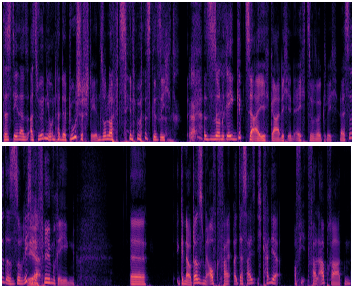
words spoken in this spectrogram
das ist denen, als, als würden die unter der Dusche stehen. So läuft es denen übers Gesicht. Ja. Also so ein Regen gibt's ja eigentlich gar nicht in echt so wirklich. Weißt du, das ist so ein richtiger Ja. Filmregen. Äh, genau, das ist mir aufgefallen. Das heißt, ich kann dir auf jeden Fall abraten,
